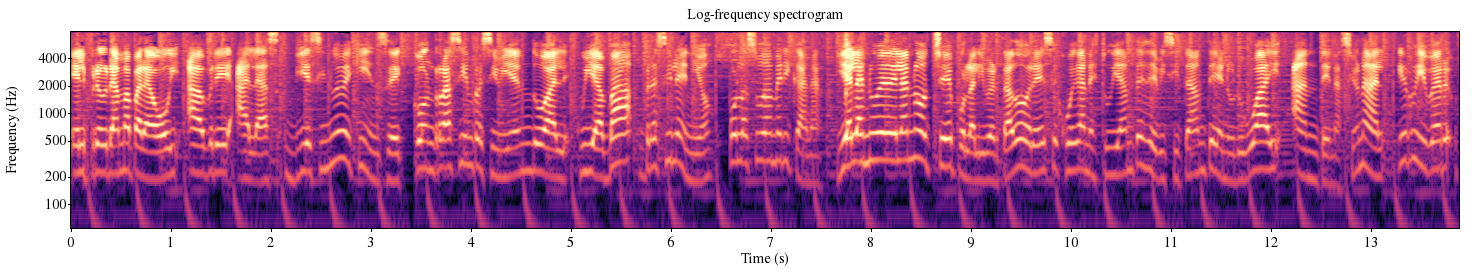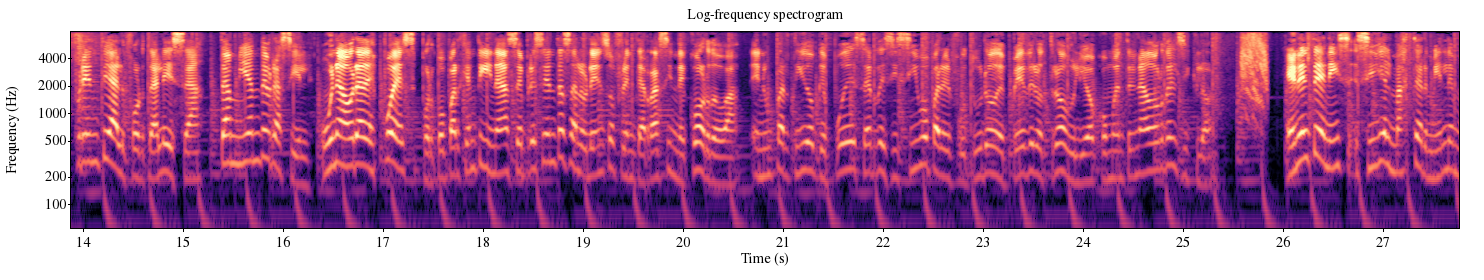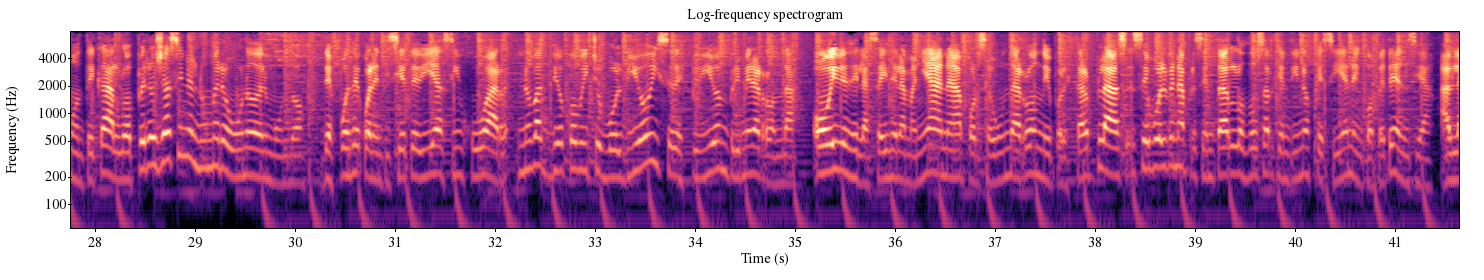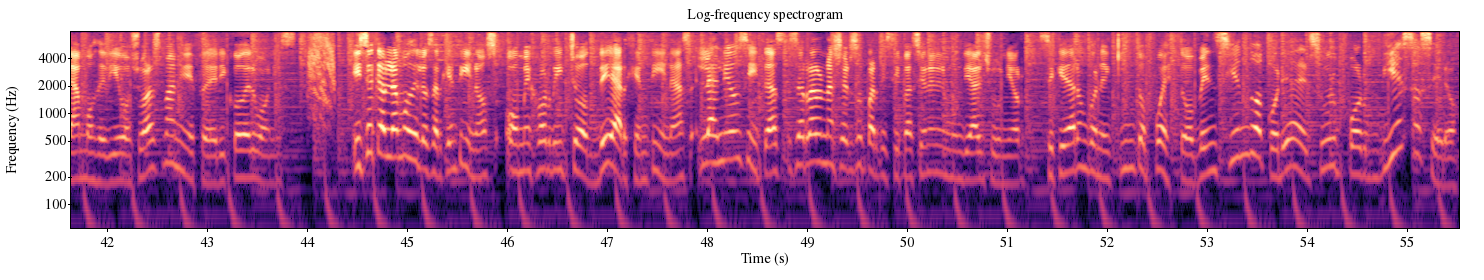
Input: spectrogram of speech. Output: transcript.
El programa para hoy abre a las 19.15 con Racing recibiendo al Cuiabá brasileño por la Sudamericana. Y a las 9 de la noche por la Libertadores juegan estudiantes de visitante en Uruguay ante Nacional y River frente al Fortaleza, también de Brasil. Una hora después, por Copa Argentina, se presenta San Lorenzo frente a Racing de Córdoba, en un partido que puede ser decisivo para el futuro de Pedro Troglio como entrenador del Ciclón. En el tenis sigue el Master 1000 de Monte Carlo, pero ya sin el número uno del mundo. Después de 47 días sin jugar, Novak Djokovic volvió y se despidió en primera ronda. Hoy, desde las 6 de la mañana, por segunda ronda y por Star Plus, se vuelven a presentar los dos argentinos que siguen en competencia. Hablamos de Diego Schwartzman y de Federico Del Bonis. Y ya que hablamos de los argentinos, o mejor dicho, de argentinas, las Leoncitas cerraron ayer su participación en el Mundial Junior. Se quedaron con el quinto puesto, venciendo a Corea del Sur por 10 a 0.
